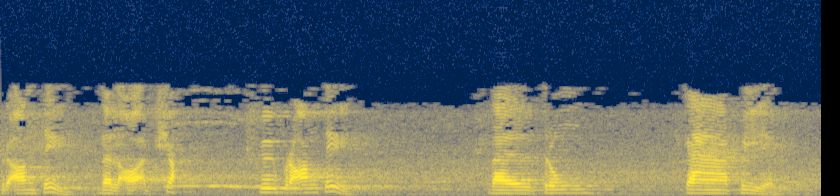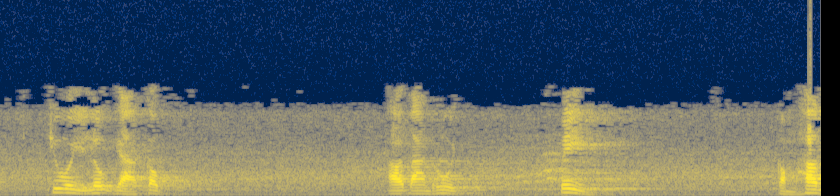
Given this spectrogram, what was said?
ព្រះអង្គទេដែលល្អឥតខ្ចោះគឺព្រះអង្គទេដែលទ្រង់ការពារជួយលោកយ៉ាកុបឲ្យបានរួចពី កំហឹង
